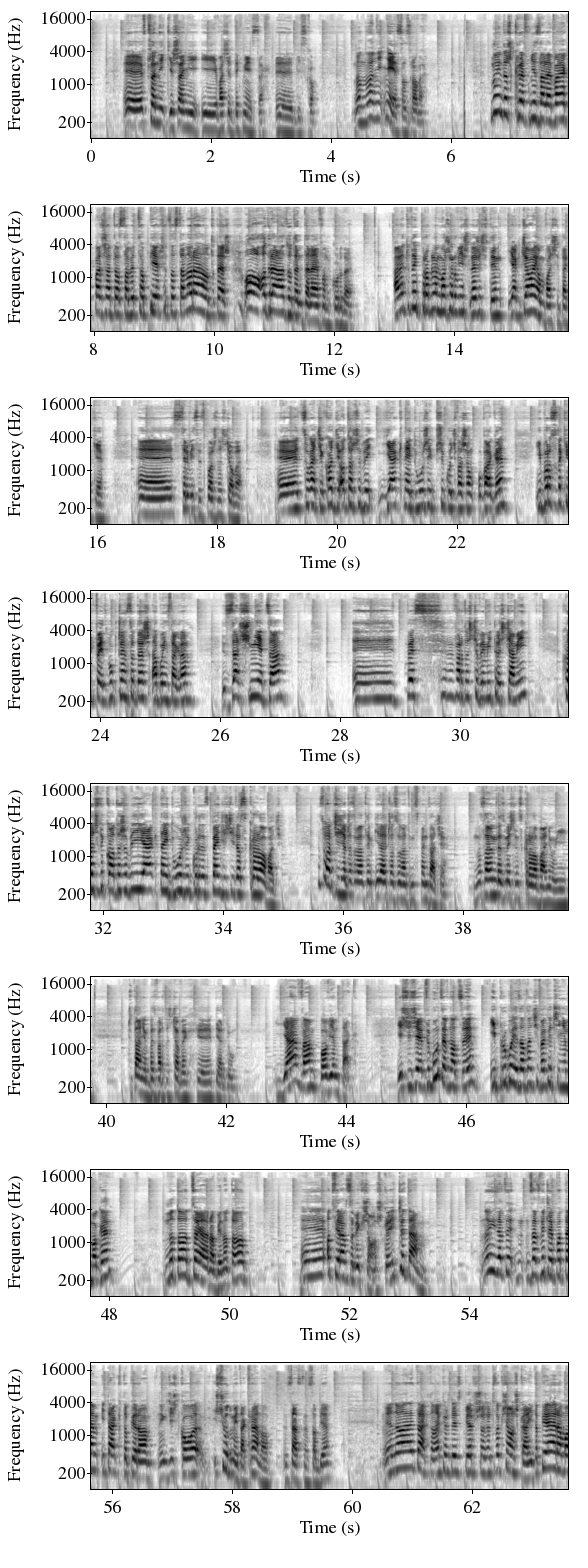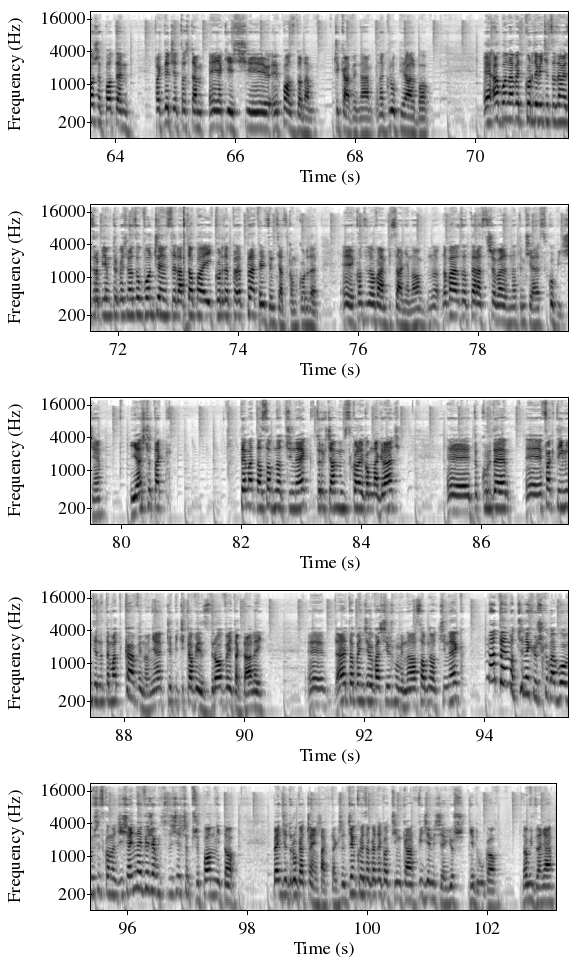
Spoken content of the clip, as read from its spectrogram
yy, w przedniej kieszeni i właśnie w tych miejscach yy, blisko. No, no nie, nie jest to zdrowe. No i też krew nie zalewa, jak patrzę na te osoby, co pierwsze co staną rano, to też o, od razu ten telefon, kurde. Ale tutaj problem może również leżeć w tym, jak działają właśnie takie e, serwisy społecznościowe. E, słuchajcie, chodzi o to, żeby jak najdłużej przykuć waszą uwagę i po prostu taki Facebook, często też, albo Instagram, zaśmieca e, bezwartościowymi treściami, Chodzi tylko o to, żeby jak najdłużej, kurde, spędzić i to scrollować. Złapcie się czasem na tym, ile czasu na tym spędzacie. Na samym bezmyślnym scrollowaniu i czytaniu bezwartościowych pierdół. Ja wam powiem tak. Jeśli się wybudzę w nocy i próbuję zasnąć i faktycznie nie mogę, no to co ja robię? No to yy, otwieram sobie książkę i czytam. No i zazwyczaj potem i tak dopiero gdzieś koło siódmej tak rano zasnę sobie. Yy, No ale tak, no najpierw to jest pierwsza rzecz to książka i dopiero może potem faktycznie coś tam, yy, jakiś post dodam ciekawy na, na grupie albo E, Albo nawet, kurde, wiecie co nawet zrobiłem któregoś razu? Włączyłem sobie laptopa i, kurde, pr pracę licencjacką, kurde. E, Kontynuowałem pisanie, no, no. No bardzo teraz trzeba na tym się skupić, nie? I jeszcze tak... Temat na osobny odcinek, który chciałbym z kolegą nagrać. E, to kurde, fakty i mity na temat kawy, no nie? Czy picie kawy jest zdrowe i tak dalej. Ale to będzie właśnie, już mówię, na osobny odcinek. Na ten odcinek już chyba byłoby wszystko na dzisiaj. Najwyżej, jak coś jeszcze przypomni, to będzie druga część. Tak, także dziękuję za oglądanie odcinka. Widzimy się już niedługo. Do widzenia.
